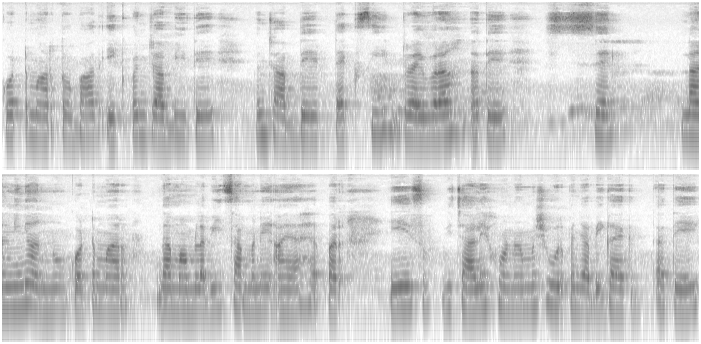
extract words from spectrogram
ਕੁੱਟਮਾਰ ਤੋਂ ਬਾਅਦ ਇੱਕ ਪੰਜਾਬੀ ਦੇ, ਪੰਜਾਬ ਦੇ ਟੈਕਸੀ ਡਰਾਈਵਰਾਂ ਅਤੇ ਸੈ ਲਾਨੀਆਂ ਨੂੰ ਕੁੱਟਮਾਰ ਦਾ ਮਾਮਲਾ ਵੀ ਸਾਹਮਣੇ ਆਇਆ ਹੈ, ਪਰ ਇਸ ਵਿਚਾਲੇ ਹੁਣ ਮਸ਼ਹੂਰ ਪੰਜਾਬੀ ਗਾਇਕ ਅਤੇ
